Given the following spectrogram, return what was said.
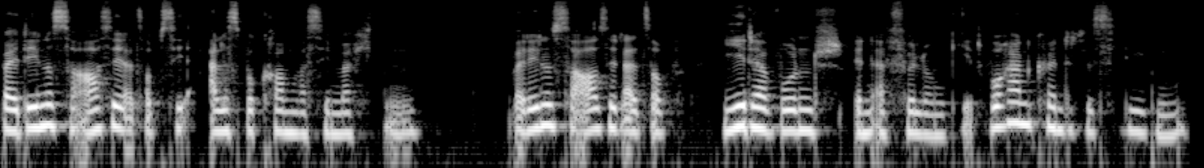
bei denen es so aussieht, als ob sie alles bekommen, was sie möchten? Bei denen es so aussieht, als ob jeder Wunsch in Erfüllung geht. Woran könnte das liegen?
